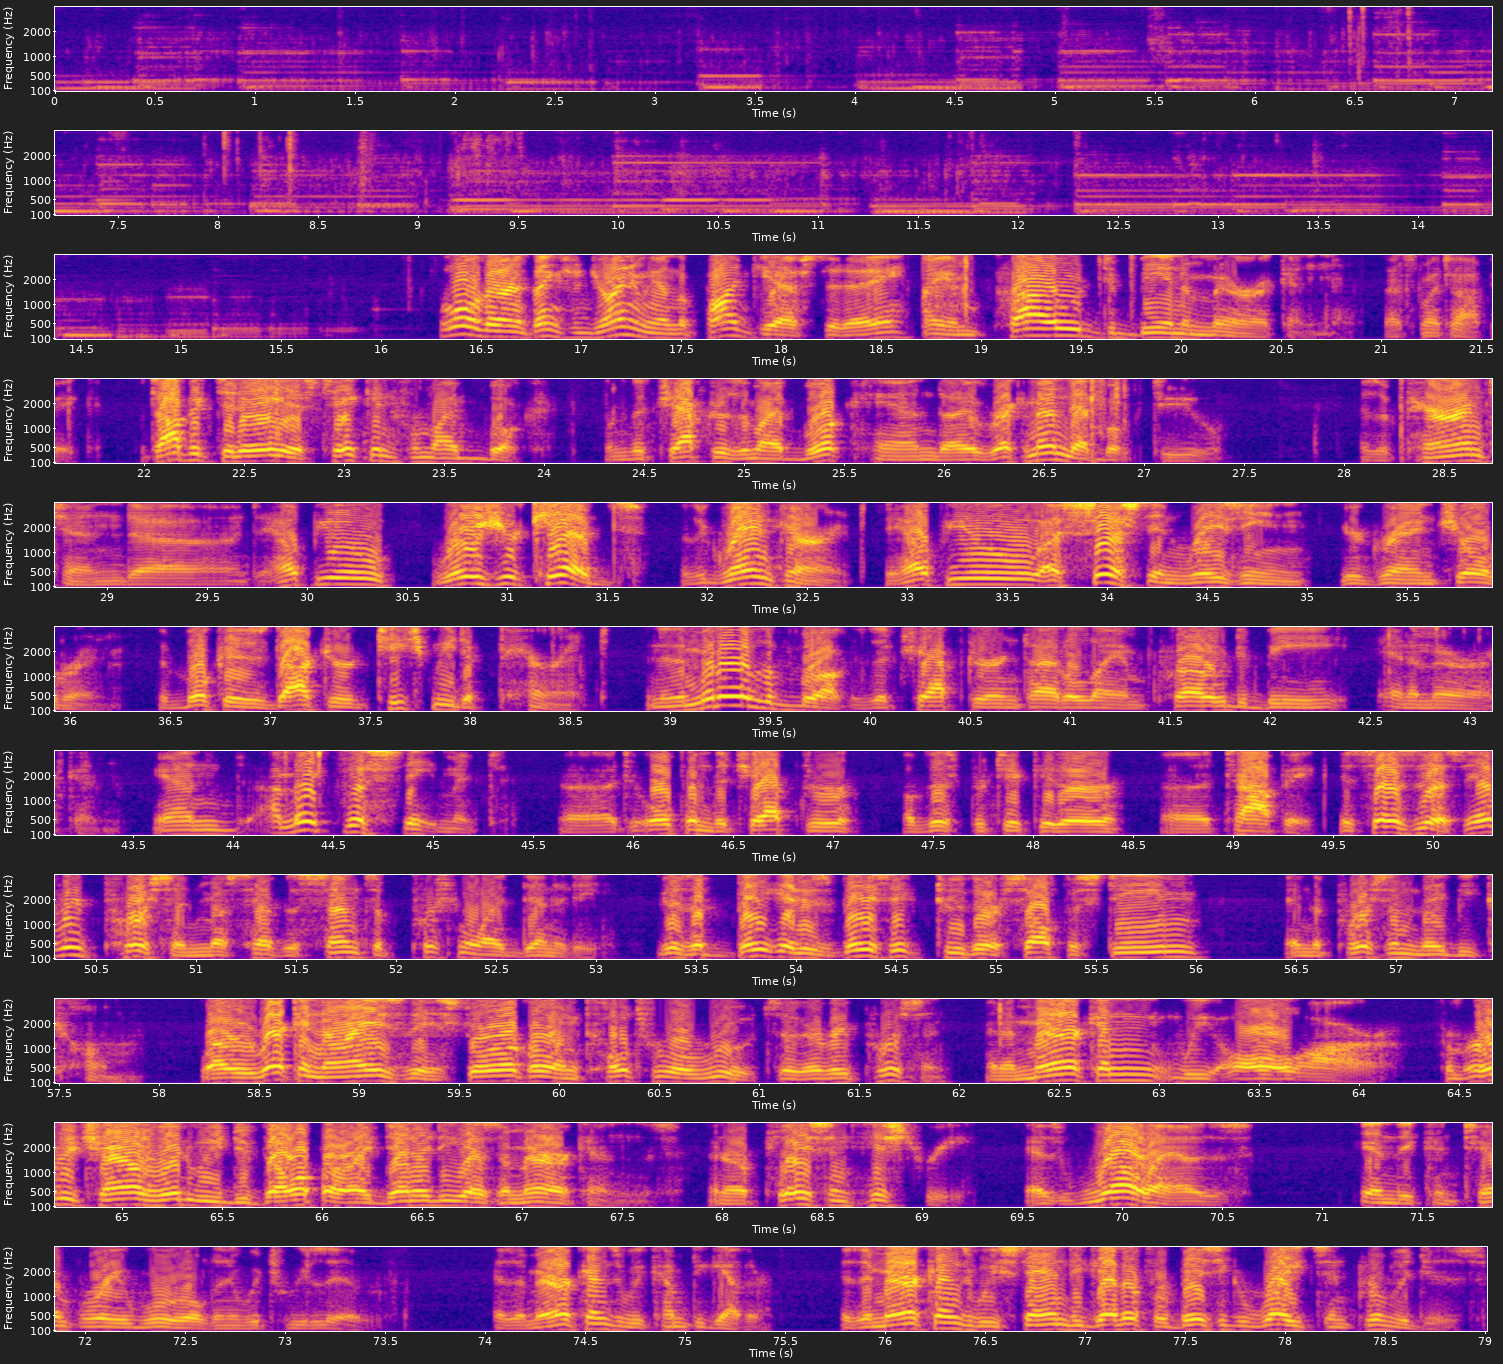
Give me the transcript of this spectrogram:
Hello there, and thanks for joining me on the podcast today. I am proud to be an American. That's my topic. The topic today is taken from my book, from the chapters of my book, and I recommend that book to you as a parent and uh, to help you raise your kids, as a grandparent, to help you assist in raising your grandchildren. The book is Dr. Teach Me to Parent. And in the middle of the book is a chapter entitled I Am Proud to Be an American. And I make this statement uh, to open the chapter of this particular uh, topic. It says this Every person must have the sense of personal identity. It is, ba- it is basic to their self esteem and the person they become. While we recognize the historical and cultural roots of every person, an American we all are. From early childhood, we develop our identity as Americans and our place in history, as well as in the contemporary world in which we live. As Americans, we come together. As Americans, we stand together for basic rights and privileges.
